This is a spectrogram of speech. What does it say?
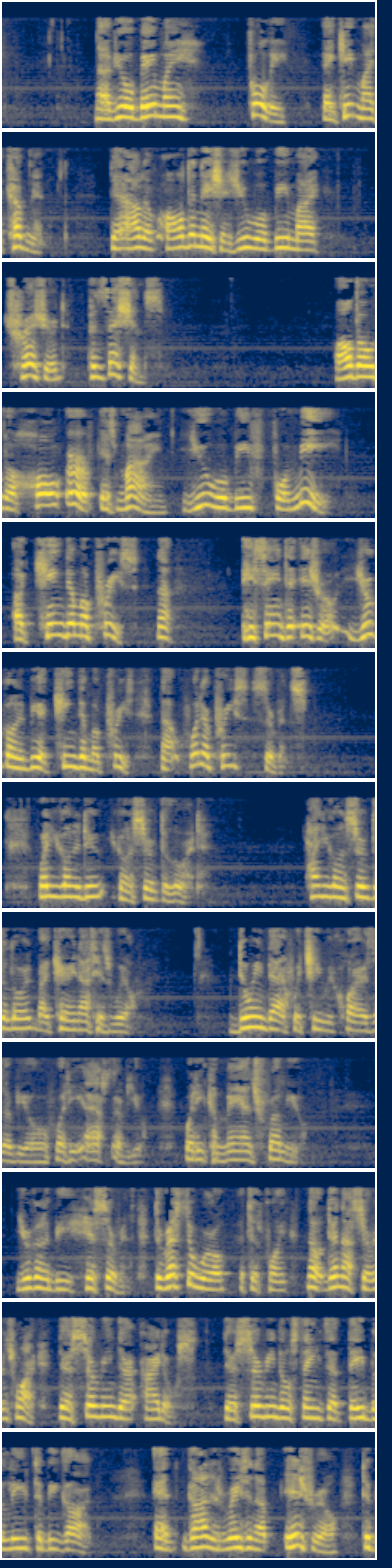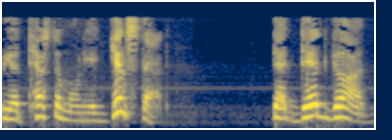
now if you obey me fully and keep my covenant, that out of all the nations you will be my treasured possessions. Although the whole earth is mine, you will be for me a kingdom of priests. Now, he's saying to Israel, you're going to be a kingdom of priests. Now, what are priests? Servants. What are you going to do? You're going to serve the Lord. How are you going to serve the Lord? By carrying out His will. Doing that which He requires of you, or what He asks of you, what He commands from you. You're going to be His servants. The rest of the world, at this point, no, they're not servants. Why? They're serving their idols. They're serving those things that they believe to be God. And God is raising up Israel to be a testimony against that that dead God,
